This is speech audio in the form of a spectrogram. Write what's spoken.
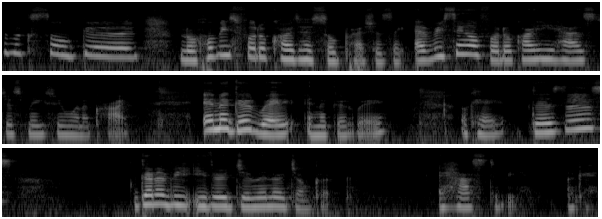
he looks so good. No, Hobi's photo cards are so precious. Like every single photo card he has just makes me want to cry. In a good way, in a good way. Okay, this is gonna be either Jimin or Jungkook. It has to be. Okay.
